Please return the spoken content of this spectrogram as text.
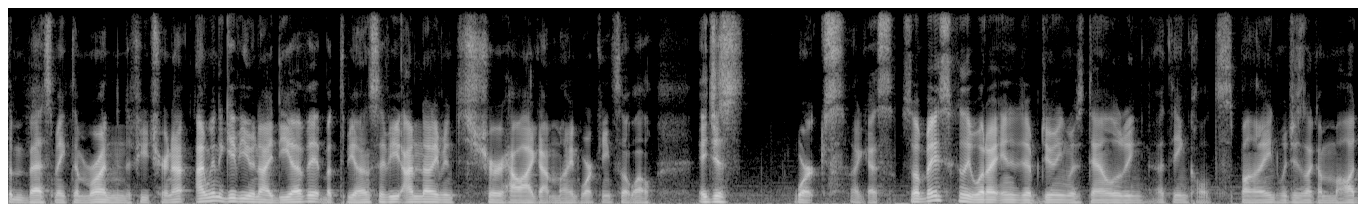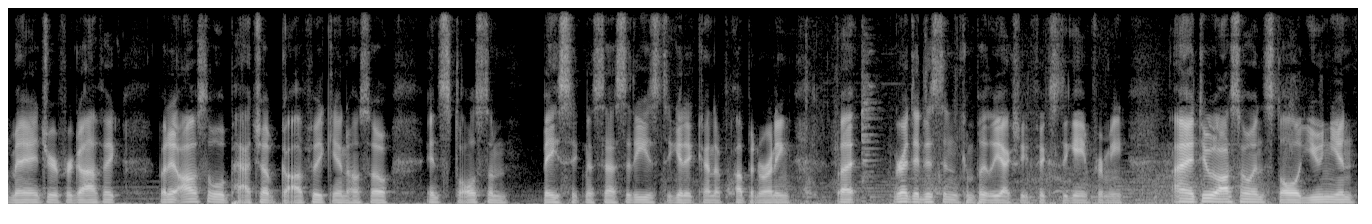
to best make them run in the future. And I, I'm going to give you an idea of it, but to be honest with you, I'm not even sure how I got mine working so well it just works, I guess. So basically what I ended up doing was downloading a thing called Spine, which is like a mod manager for Gothic, but it also will patch up Gothic and also install some basic necessities to get it kind of up and running. But granted, this didn't completely actually fix the game for me. I do also install Union,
